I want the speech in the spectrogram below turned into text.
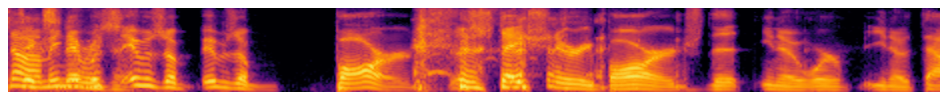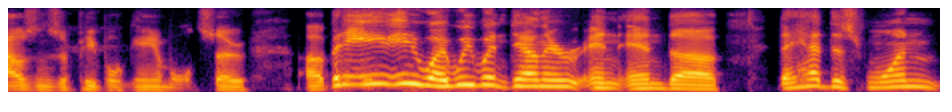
no, I mean it was it was a it was a barge, a stationary barge that you know where you know thousands of people gambled. So, uh, but anyway, we went down there and and uh, they had this one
